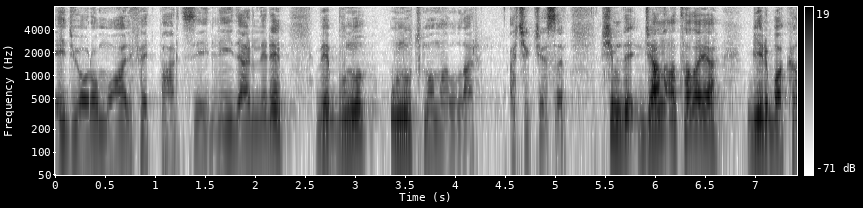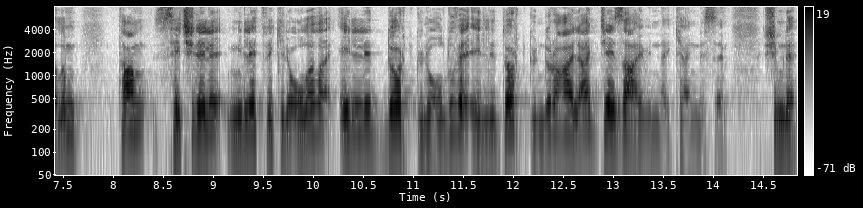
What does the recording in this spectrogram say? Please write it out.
ediyor o muhalefet partisi liderleri ve bunu unutmamalılar açıkçası. Şimdi Can Atalay'a bir bakalım. Tam seçileli milletvekili olalı 54 gün oldu ve 54 gündür hala cezaevinde kendisi. Şimdi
